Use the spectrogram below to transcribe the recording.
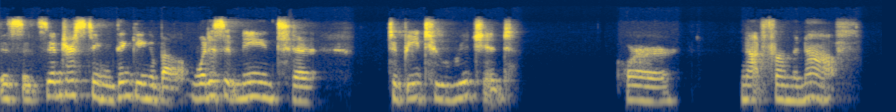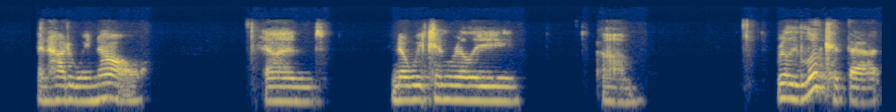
this. It's interesting thinking about what does it mean to to be too rigid or not firm enough, and how do we know? And you know we can really um, really look at that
